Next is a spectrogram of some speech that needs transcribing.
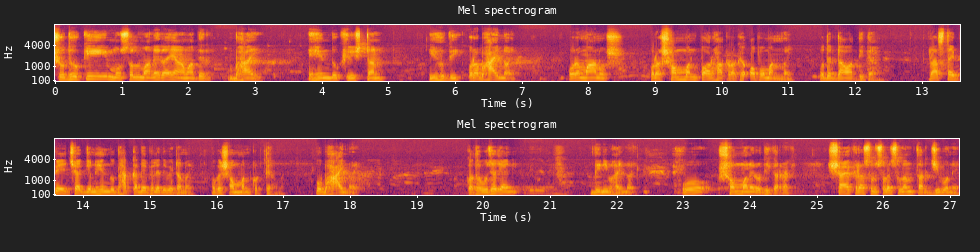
শুধু কি মুসলমানেরাই আমাদের ভাই, হিন্দু, খ্রিস্টান, ইহুদি, ওরা ভাই নয়, ওরা মানুষ, ওরা সম্মান পাওয়ার হক রাখে, অপমান নয়, ওদের দাওয়াত দিতে হবে রাস্তায় পেয়েছে একজন হিন্দু, ধাক্কা দিয়ে ফেলে দেবে, এটা নয়। ওকে সম্মান করতে হবে। ও ভাই নয়। কথা বোঝা যায়নি? দিনই ভাই নয়। ও সম্মানের অধিকার রাখে। শায়েখ রাসুল সাল্লাহ সাল্লাম তার জীবনে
